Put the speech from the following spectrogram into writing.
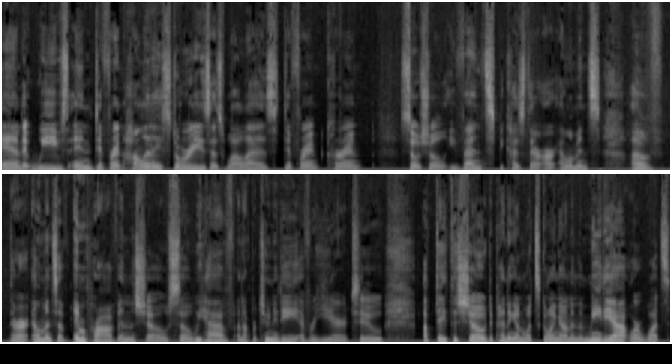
and it weaves in different holiday stories as well as different current social events because there are elements of there are elements of improv in the show. So we have an opportunity every year to update the show depending on what's going on in the media or what's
